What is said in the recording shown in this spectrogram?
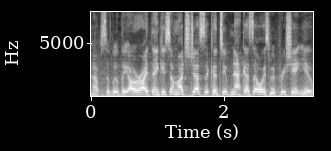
Absolutely. All right. Thank you so much, Jessica Dupnack. As always, we appreciate you.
